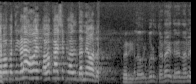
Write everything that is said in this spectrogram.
ಸಭಾಪತಿಗಳೇ ಅವ- ಅವಕಾಶಕ್ಕಾಗಿ ಧನ್ಯವಾದ ಸರಿ. ಅಲ್ಲ ಅವ್ರು ಬರೋ ತಡ ಇದ್ರೆ ನಾನೇ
